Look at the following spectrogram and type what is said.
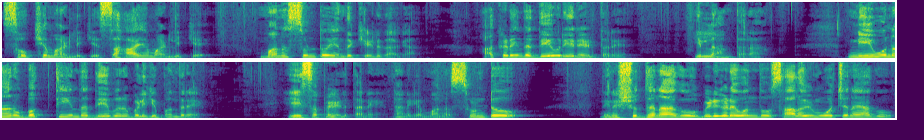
ಸೌಖ್ಯ ಮಾಡಲಿಕ್ಕೆ, ಸಹಾಯ ಮಾಡಲಿಕ್ಕೆ ಮನಸ್ಸುಂಟು? ಎಂದು ಕೇಳಿದಾಗ, ಆ ಕಡೆಯಿಂದ ದೇವರು ಏನು ಹೇಳ್ತಾರೆ? ಇಲ್ಲ ಅಂತಾರ? ನೀವು ನಾನು ಭಕ್ತಿಯಿಂದ ದೇವರ ಬಳಿಗೆ ಬಂದರೆ ಏಸಪ್ಪ ಹೇಳ್ತಾನೆ, ನನಗೆ ಮನಸ್ಸುಂಟು. ನೀನು ಶುದ್ಧನಾಗು, ಬಿಡುಗಡೆ ಒಂದು, ಸಾಲ ವಿಮೋಚನೆ ಆಗು,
